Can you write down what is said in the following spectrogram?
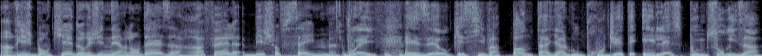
un riche banquier d'origine néerlandaise, Raphaël Bischofsheim. Oui, che si va pantaya lu progetto e l'esponsoriza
